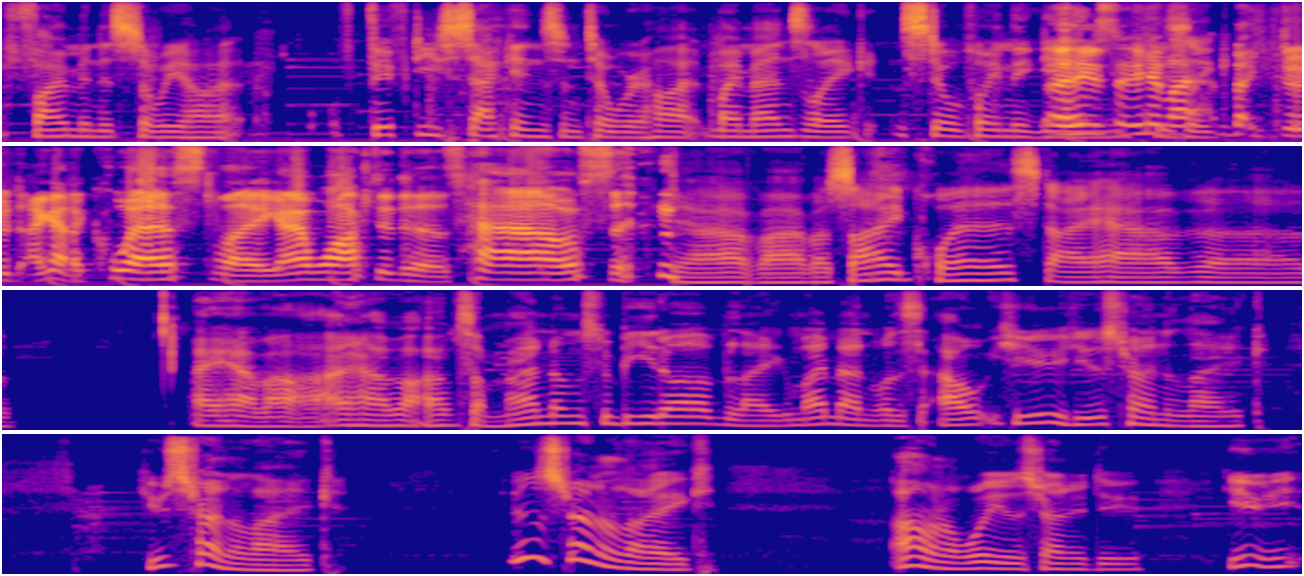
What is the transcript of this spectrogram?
5 minutes till we're hot, 50 seconds until we're hot. My man's like still playing the game. He's, he's He's like, like, dude, I got a quest. Like, I walked into his house. Yeah, I have a side quest. I have uh I have uh, I have I have some randoms to beat up. Like my man was out here. He was trying to like he was trying to like he was trying to like I don't know what he was trying to do. He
